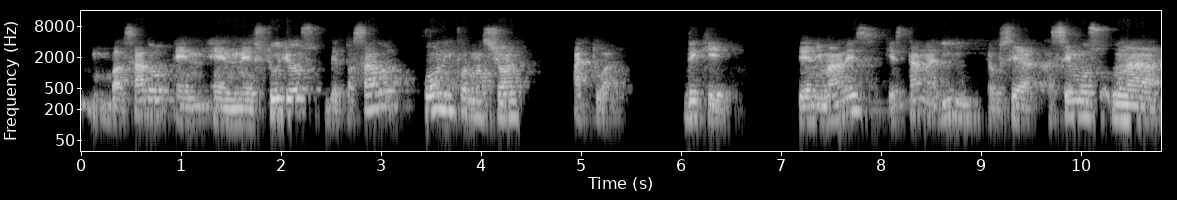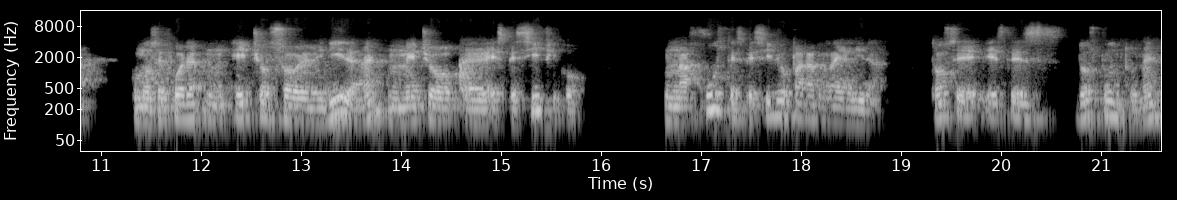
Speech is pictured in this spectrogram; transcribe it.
basado en, en estudios del pasado con información actual. ¿De qué? De animales que están allí, o sea, hacemos una, como si fuera un hecho sobre medida, ¿eh? un hecho eh, específico, un ajuste específico para la realidad. Entonces, estos dos puntos, ¿eh?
